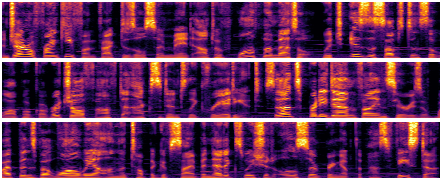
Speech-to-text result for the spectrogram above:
And General Franky, fun fact, is also made out of Wapo metal, which is the substance that Wapol got rich off after accidentally creating it. So that's a pretty damn fine series of weapons, but while we are on the topic of cybernetics, we should also bring up the Pacifista,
